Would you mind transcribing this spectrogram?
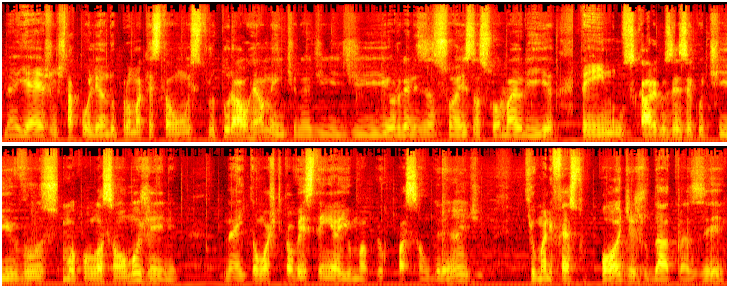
né? E aí a gente está olhando para uma questão estrutural realmente, né? De, de, organizações, na sua maioria, tem nos cargos executivos uma população homogênea. Né? Então acho que talvez tenha aí uma preocupação grande que o manifesto pode ajudar a trazer,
